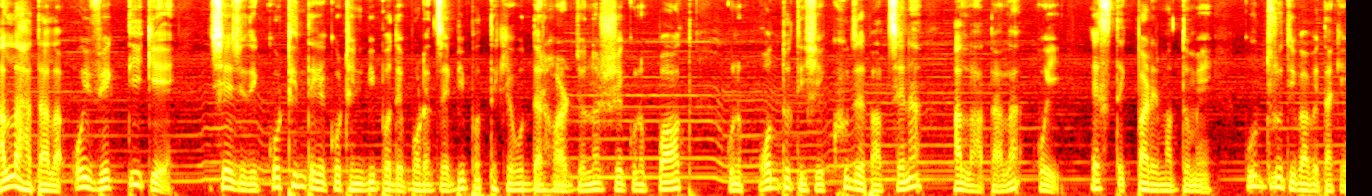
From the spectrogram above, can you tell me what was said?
আল্লাহ তালা ওই ব্যক্তিকে, সে যদি কঠিন থেকে কঠিন বিপদে পড়েছে, বিপদ থেকে উদ্ধার হওয়ার জন্য সে কোনো পথ, কোনো পদ্ধতি সে খুঁজে পাচ্ছে না, আল্লাহ তালা ওই এস্তেকবারের মাধ্যমে কুদরতিভাবে তাকে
